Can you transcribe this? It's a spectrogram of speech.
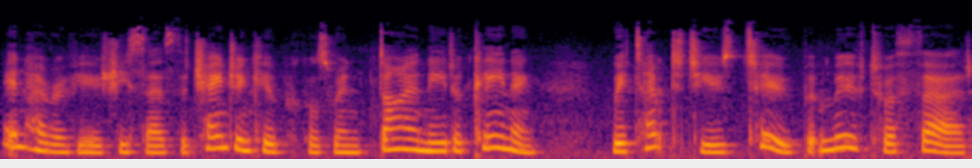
In her review, she says the changing cubicles were in dire need of cleaning. We attempted to use two, but moved to a third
